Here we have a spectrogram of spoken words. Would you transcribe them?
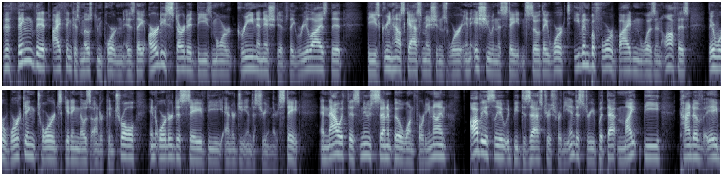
the thing that I think is most important is they already started these more green initiatives. They realized that these greenhouse gas emissions were an issue in the state. And so they worked, even before Biden was in office, they were working towards getting those under control in order to save the energy industry in their state. And now with this new Senate Bill 149, obviously it would be disastrous for the industry, but that might be kind of a,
